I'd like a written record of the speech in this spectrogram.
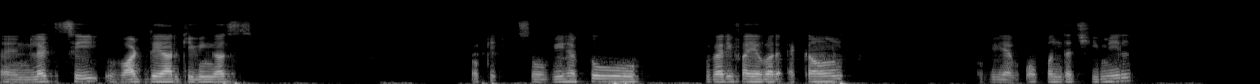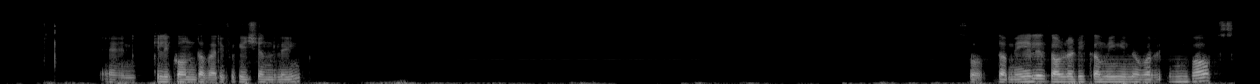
And let's see what they are giving us. Okay so we have to verify our account. We have opened the gmail and click on the verification link. So the mail is already coming in our inbox.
